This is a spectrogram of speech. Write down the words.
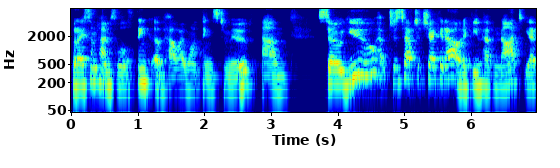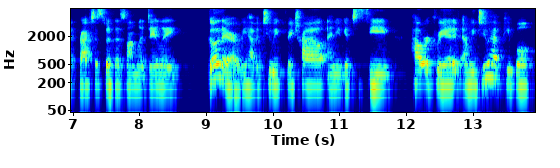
but I sometimes will think of how I want things to move. Um, so you just have to check it out. If you have not yet practiced with us on Lit Daily, go there. We have a two week free trial and you get to see how we're creative. And we do have people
